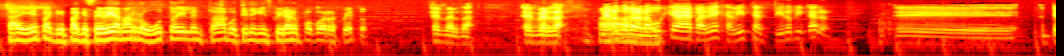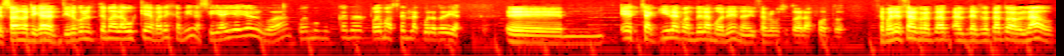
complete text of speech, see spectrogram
Está bien, para que, para que se vea más robusto ahí en la entrada, pues tiene que inspirar un poco de respeto. Es verdad, es verdad. Me anoto para la búsqueda de pareja, ¿viste? Al tiro picaron. eh, empezaron a picar al tiro con el tema de la búsqueda de pareja. Mira, si ahí hay algo, ¿ah? podemos buscar, podemos hacer la curatoría. Eh, es Shakira cuando era morena, dice a propósito de la foto. Se parece al, retrato, al del retrato hablado.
